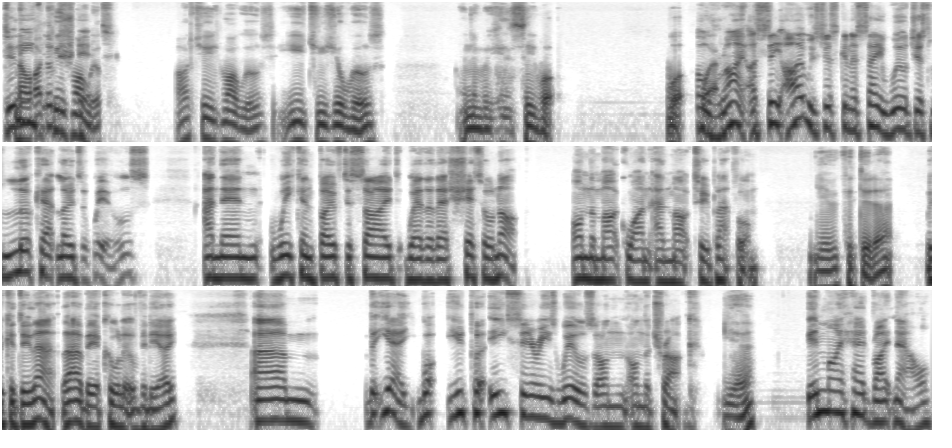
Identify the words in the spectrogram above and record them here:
do No, these I look choose my shit? wheels. I'll choose my wheels. You choose your wheels, and then we can see what What? Oh what? right, I see. I was just going to say we'll just look at loads of wheels, and then we can both decide whether they're shit or not on the Mark One and Mark Two platform. Yeah, we could do that. We could do that. That would be a cool little video. Um, but yeah, what you'd put E series wheels on on the truck. Yeah. In my head right now,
